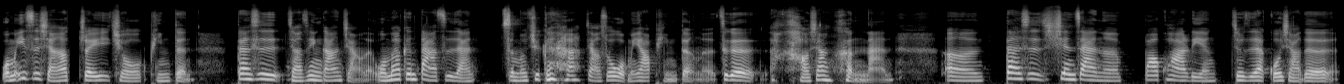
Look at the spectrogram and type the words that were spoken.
我们一直想要追求平等，但是讲师你刚刚讲了，我们要跟大自然怎么去跟他 讲说我们要平等呢？这个好像很难。嗯，但是现在呢，包括连就是在国小的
